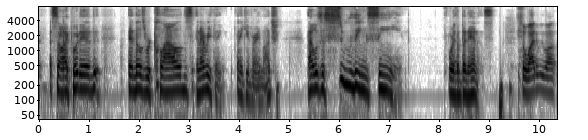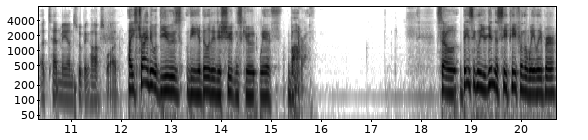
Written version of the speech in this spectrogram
so I put in, and those were clouds and everything. Thank you very much. That was a soothing scene for the bananas. So why do we want a 10 man swooping hawk squad? Uh, he's trying to abuse the ability to shoot and scoot with Baharroth. So basically, you're getting a CP from the Wayleaper.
